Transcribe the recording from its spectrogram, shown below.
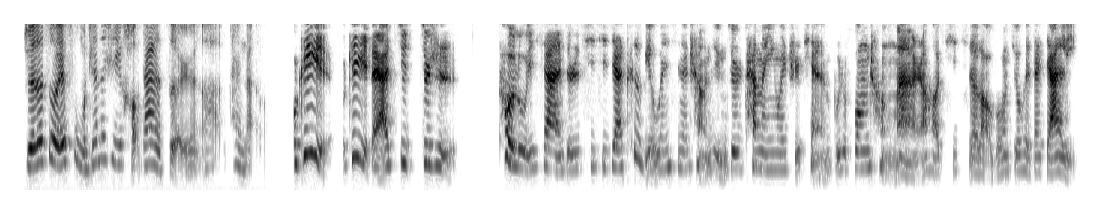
觉得作为父母真的是一个好大的责任啊，太难了。我可以我可以给大家剧就是透露一下，就是七七家特别温馨的场景，就是他们因为之前不是封城嘛，然后七七的老公就会在家里，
